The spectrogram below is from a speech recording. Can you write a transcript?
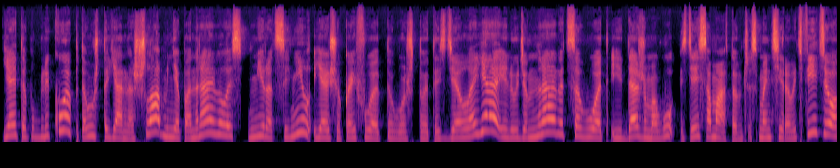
Я это публикую, потому что я нашла, мне понравилось, мир оценил, я еще кайфую от того, что это сделала я, и людям нравится, вот, и даже могу здесь сама в том числе смонтировать видео.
